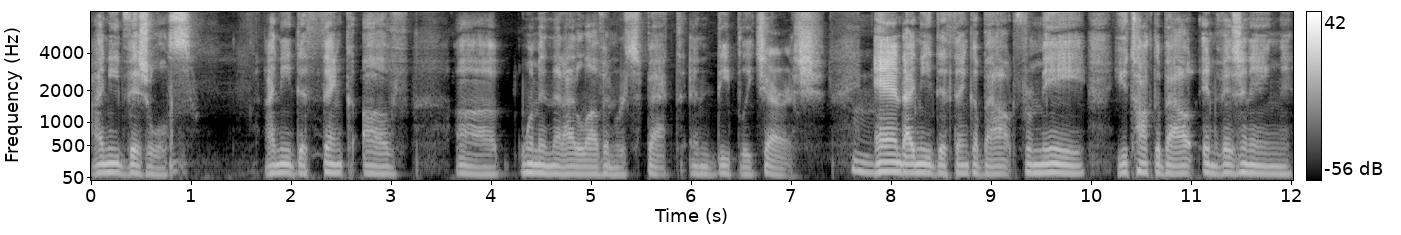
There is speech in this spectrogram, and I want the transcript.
I need visuals. I need to think of uh, women that I love and respect and deeply cherish. And I need to think about, for me, you talked about envisioning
